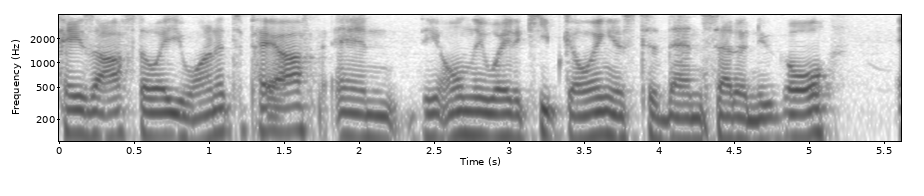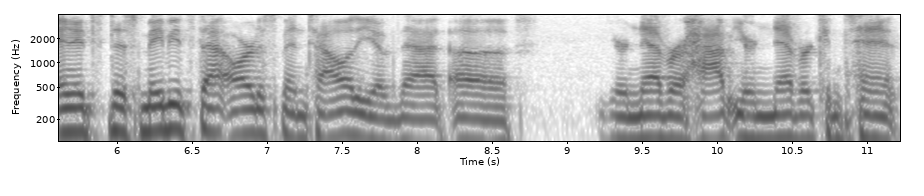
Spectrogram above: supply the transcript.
pays off the way you want it to pay off. And the only way to keep going is to then set a new goal. And it's this maybe it's that artist mentality of that uh, you're never happy you're never content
